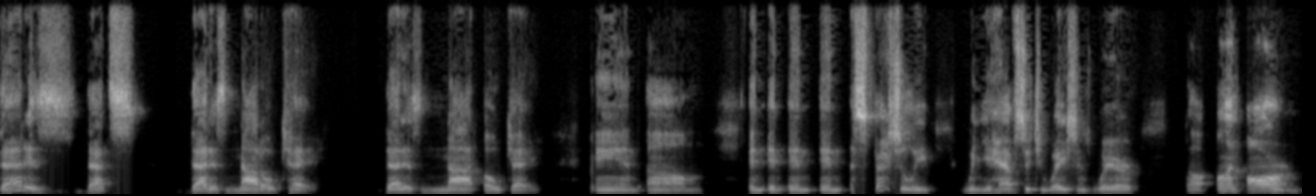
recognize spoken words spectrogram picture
that is that's that is not okay. That is not okay and um, and, and and and especially when you have situations where uh, unarmed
